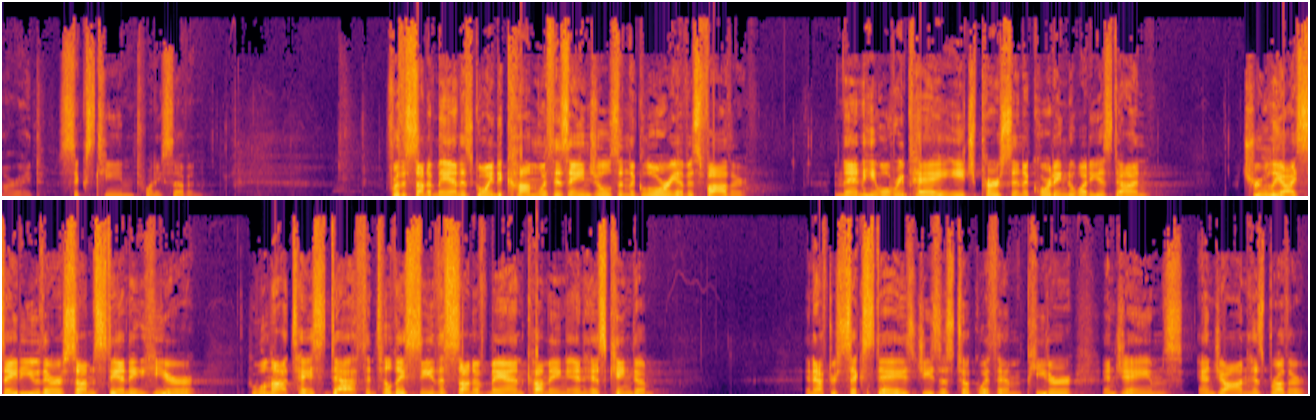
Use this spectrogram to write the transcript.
All right, 1627. For the Son of Man is going to come with his angels in the glory of his Father, and then he will repay each person according to what he has done. Truly, I say to you, there are some standing here who will not taste death until they see the Son of Man coming in his kingdom. And after six days, Jesus took with him Peter and James and John, his brother,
